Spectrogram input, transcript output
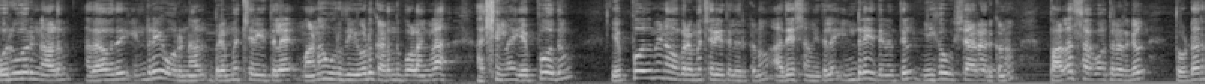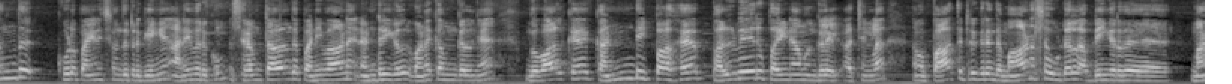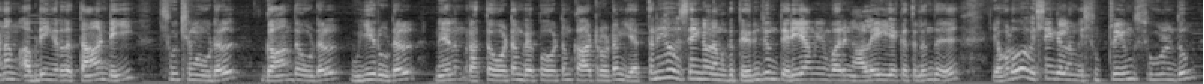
ஒரு ஒரு நாளும் அதாவது இன்றைய ஒரு நாள் பிரம்மச்சரியத்தில் மன உறுதியோடு கடந்து போகலாங்களா ஆச்சுங்களா? எப்போதும் எப்போதுமே நம்ம பிரம்மச்சரியத்தில் இருக்கணும். அதே சமயத்தில் இன்றைய தினத்தில் மிக உஷாராக இருக்கணும். பல சகோதரர்கள் தொடர்ந்து கூட பயணிச்சு வந்துட்டு இருக்கீங்க. அனைவருக்கும் சிரம் தாழ்ந்த பணிவான நன்றிகள் வணக்கங்கள்ங்க. உங்கள் வாழ்க்கை கண்டிப்பாக பல்வேறு பரிணாமங்களில் ஆச்சுங்களா? நம்ம பார்த்துட்டு இருக்கிற இந்த மானச உடல் அப்படிங்கிறத மனம் அப்படிங்கிறத தாண்டி சூட்சும உடல் காந்த உடல் உயிர் உடல் மேலும் ரத்த ஓட்டம் வெப்ப ஓட்டம் காற்று ஓட்டம் எத்தனையோ விஷயங்கள் நமக்கு தெரிஞ்சும் தெரியாமையும் பாருங்க அலை இயக்கத்திலிருந்து எவ்வளவோ விஷயங்கள் நம்மை சுற்றியும் சூழ்ந்தும்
